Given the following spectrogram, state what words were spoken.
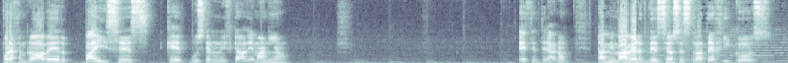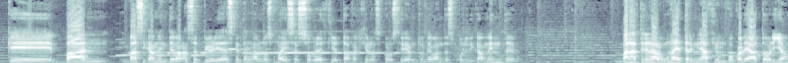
Por ejemplo, va a haber países que busquen unificar a Alemania. Etcétera, ¿no? También va a haber deseos estratégicos que van, básicamente van a ser prioridades que tengan los países sobre ciertas regiones que consideren relevantes políticamente. Van a tener alguna determinación un poco aleatoria.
